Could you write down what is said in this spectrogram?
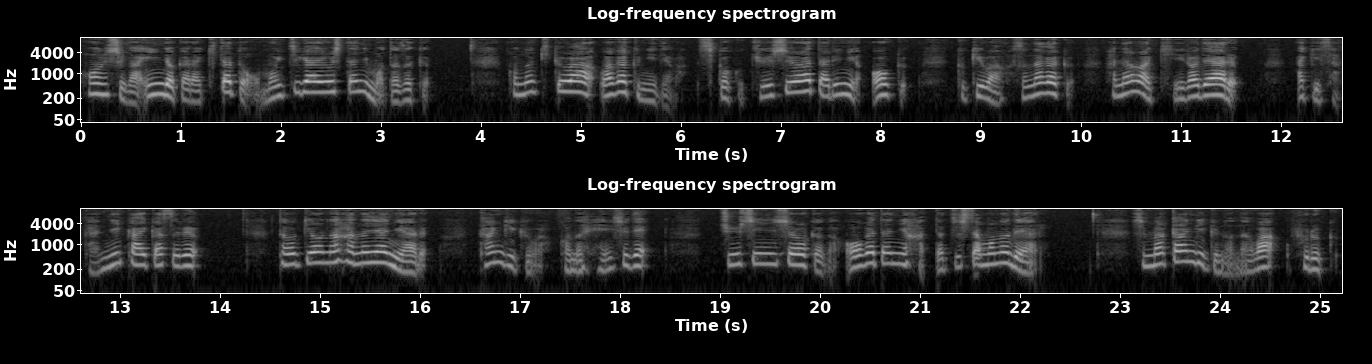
本種がインドから来たと思い違いをしたに基づく。この菊は我が国では四国九州あたりに多く、茎は細長く、花は黄色である。秋盛んに開花する。東京の花屋にある寒菊はこの変種で、中心消化が大型に発達したものである。島寒菊の名は古く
